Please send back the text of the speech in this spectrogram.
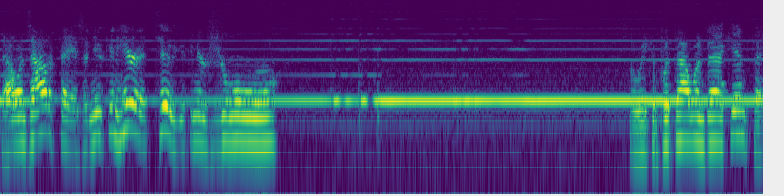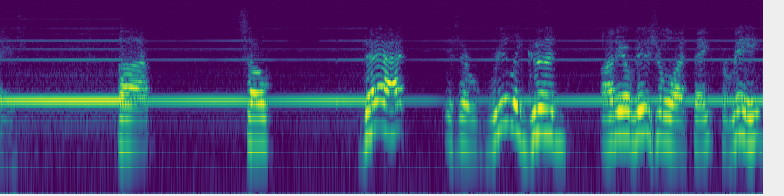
That one's out of phase, and you can hear it too. You can hear So we can put that one back in phase. Uh, so that is a really good audio-visual, I think, for me.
